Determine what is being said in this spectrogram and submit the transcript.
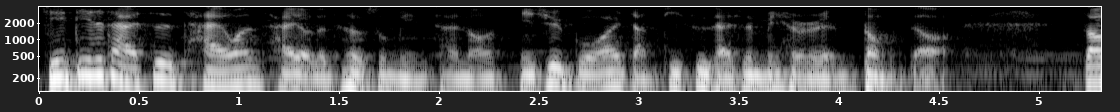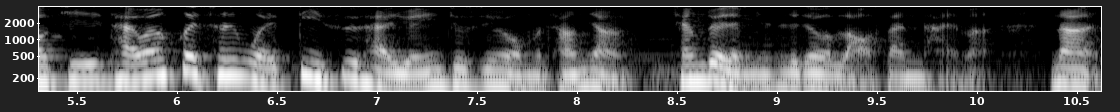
其实第四台是台湾才有的特殊名称哦，你去国外讲第四台是没有人懂的哦。早期台湾会称为第四台，原因就是因为我们常讲相对的名称叫做老三台嘛。那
